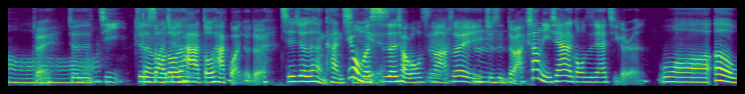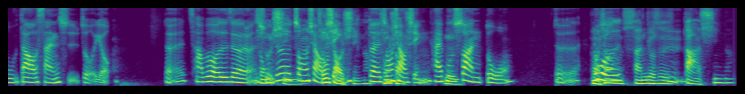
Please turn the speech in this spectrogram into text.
哦，对，就是基就是什么都是他都是他管，对不对？其实就是很看因为我们十人小公司嘛，嗯所以就是嗯对吧？像你现在的公司现在几个人？我二五到三十左右，对，差不多是这个人数，就是中小中小型啊对，中小型型还不嗯算多，对不对。如果像三就是嗯大型啊，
